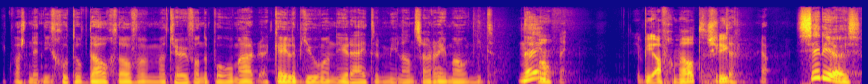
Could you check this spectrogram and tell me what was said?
Ik was net niet goed op de hoogte over Mathieu van der Poel, maar eh, Caleb Ewan die rijdt de Milaan Sanremo niet. Nee? Oh. Heb je afgemeld? Ziek? Ja. Serieus?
